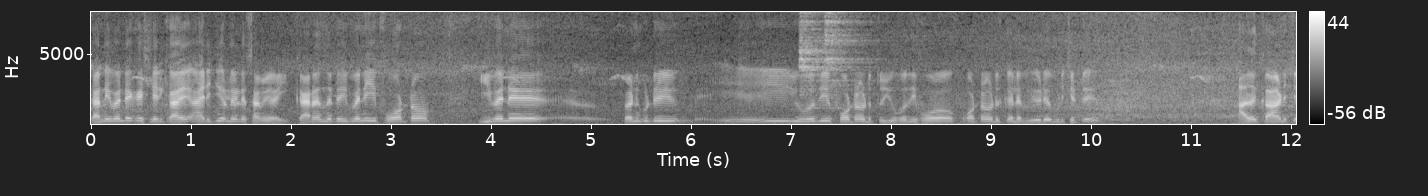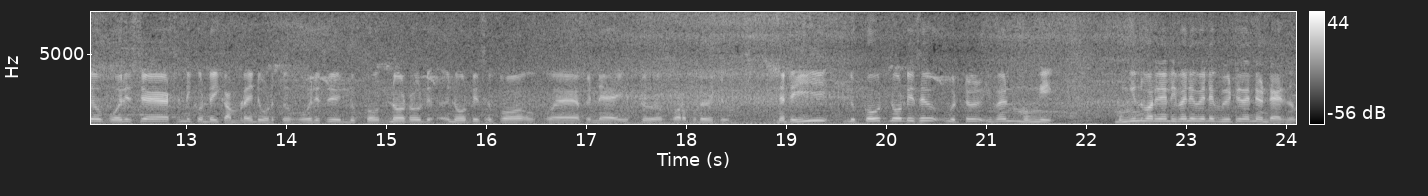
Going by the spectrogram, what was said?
കാരണം ഇവന്റെയൊക്കെ ശരിക്കും അരി- അരിഞ്ഞുള്ളതിന്റെ സമയമായി. കാരണം എന്നിട്ട് ഇവൻ ഈ ഫോട്ടോ ഇവന് പെൺകുട്ടി ഈ- ഈ യുവതി ഫോട്ടോ എടുത്തു. യുവതി ഫോട്ടോ എടുക്കല്ല വീഡിയോ പിടിച്ചിട്ട് അത് കാണിച്ച് പോലീസ് സ്റ്റേഷനിൽ കൊണ്ടുപോയി കംപ്ലയിന്റ് കൊടുത്തു. Police look out note notice പിന്നെ ഇട്ട് പുറപ്പെടുവിച്ചു. എന്നിട്ട് ഈ ലുക്ക് ഔട്ട് നോട്ടീസ് വിട്ട് ഇവൻ മുങ്ങി. മുങ്ങി എന്ന് പറഞ്ഞാൽ ഇവൻ ഇവന്റെ വീട്ടിൽ തന്നെ ഉണ്ടായിരുന്നു.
